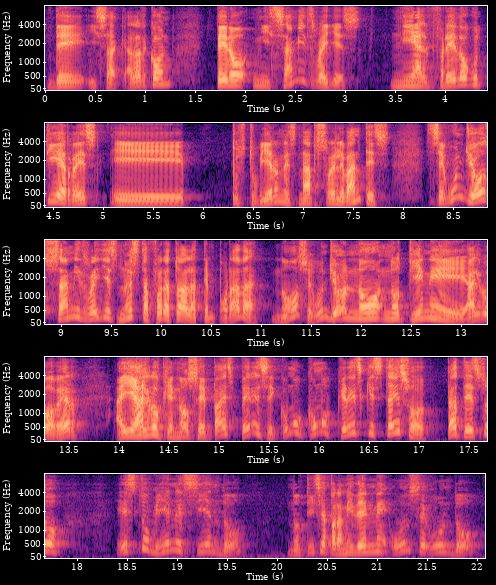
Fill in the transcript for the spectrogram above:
de Isaac Alarcón, pero ni Sammy Reyes ni Alfredo Gutiérrez eh, pues tuvieron snaps relevantes. Según yo, Sammy Reyes no está fuera toda la temporada, ¿no? Según yo, no, no tiene algo a ver. ¿Hay algo que no sepa? Espérense, ¿cómo, cómo crees que está eso? Espérate, esto, esto viene siendo noticia para mí. Denme un segundo,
